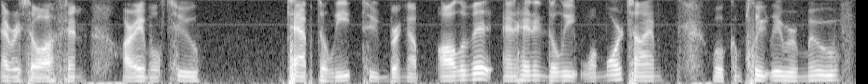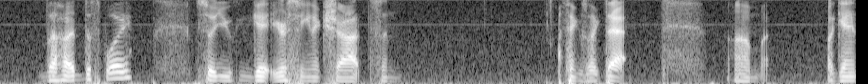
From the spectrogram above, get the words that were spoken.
every so often are able to tap delete to bring up all of it and hitting delete one more time will completely remove the HUD display so you can get your scenic shots and things like that. Um, again,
